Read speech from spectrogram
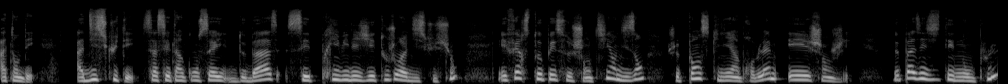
attendez, à discuter. Ça, c'est un conseil de base, c'est privilégier toujours la discussion et faire stopper ce chantier en disant je pense qu'il y a un problème et échanger. Ne pas hésiter non plus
